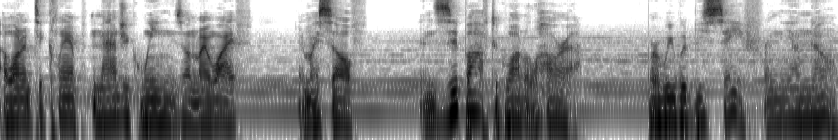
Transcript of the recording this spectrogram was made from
I wanted to clamp magic wings on my wife and myself and zip off to Guadalajara, where we would be safe from the unknown.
